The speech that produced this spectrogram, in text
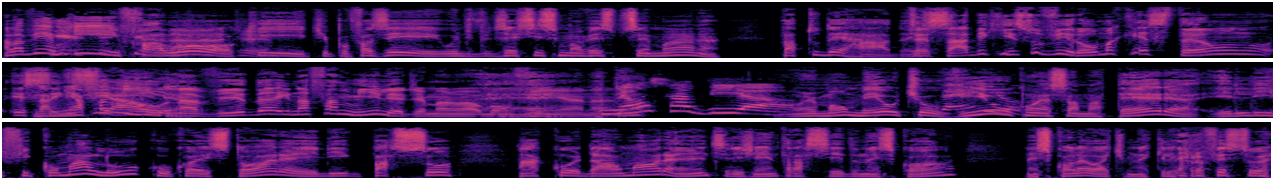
Ela veio aqui e falou Verdade. que, tipo, fazer o exercício uma vez por semana tá tudo errado. Aí você sabe que isso virou uma questão Na minha essencial família. na vida e na família de Emanuel É. Bonfim, Ana. Não sabia. Um irmão meu te ouviu Sério? com essa matéria, ele ficou maluco com a história, ele passou a acordar uma hora antes, ele já entra cedo na escola. Na escola é ótimo, né? Aquele professor.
